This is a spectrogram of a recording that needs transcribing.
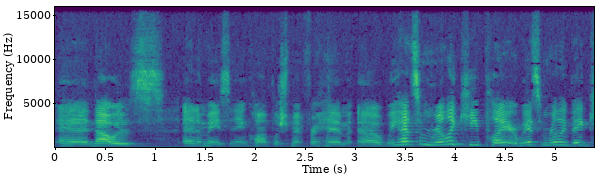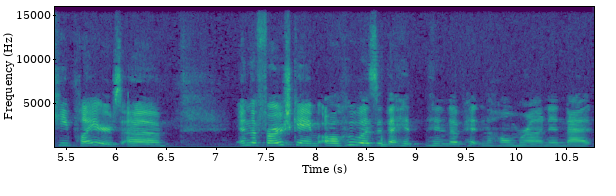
and that was an amazing accomplishment for him. Uh, we had some really key player. We had some really big key players. Uh, in the first game, oh, who was it that hit, ended up hitting the home run in that?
